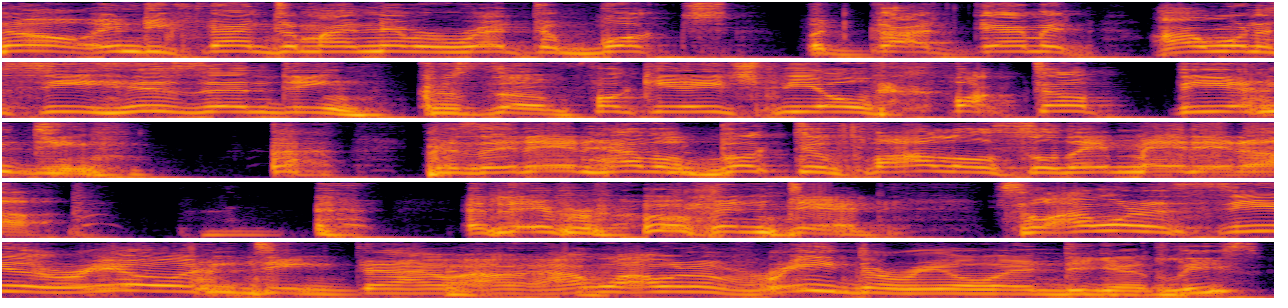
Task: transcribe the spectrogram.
No, Indie Phantom, I never read the books, but god damn it, I want to see his ending because the fucking HBO fucked up the ending because they didn't have a book to follow, so they made it up and they ruined it. So I want to see the real ending. I, I, I want to read the real ending at least,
